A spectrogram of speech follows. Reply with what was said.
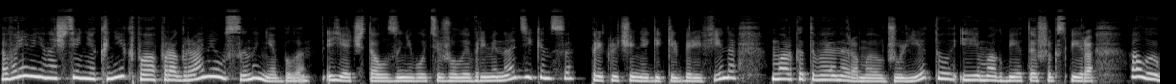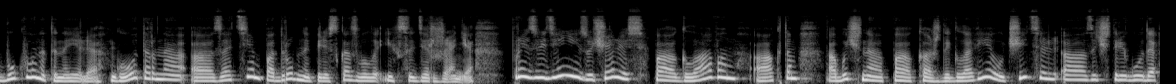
Времени на чтение книг по программе у сына не было. Я читал за него «Тяжелые времена» Диккенса, «Приключения Геккельбери Фина», Марка Твена, «Ромео Джульетту» и «Макбета» Шекспира, «Алую букву» Натанаэля Готтерна, а затем подробно пересказывала их содержание. Изучались по главам, актам, обычно по каждой главе учитель, а за четыре года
